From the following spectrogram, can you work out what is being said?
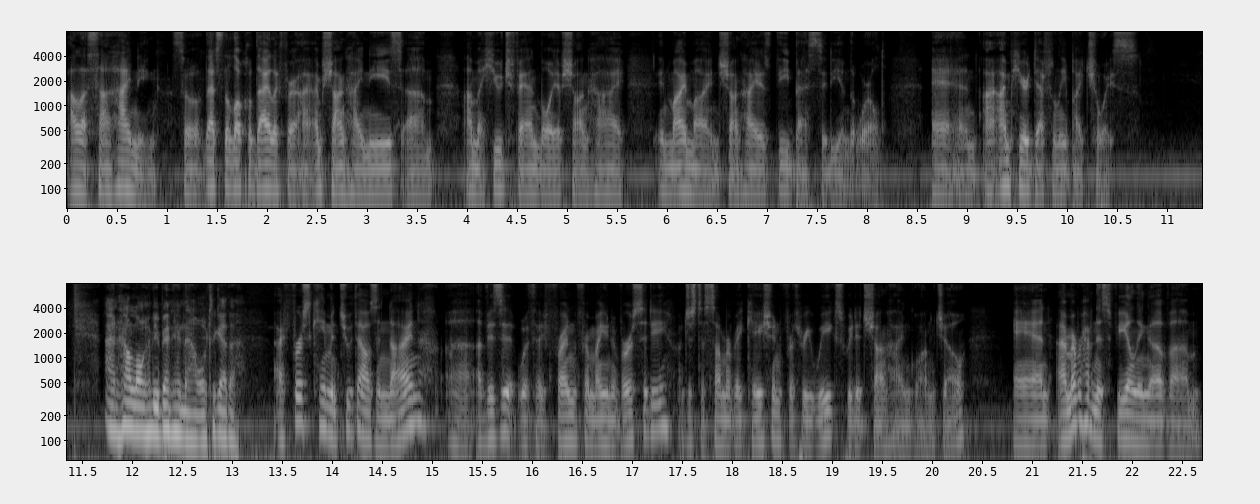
a la Shanghaining. So that's the local dialect for I, am Shanghainese. Um, I'm a huge fanboy of Shanghai. In my mind, Shanghai is the best city in the world. And I, I'm here definitely by choice. And how long have you been here now altogether? I first came in 2009, uh, a visit with a friend from my university, just a summer vacation for three weeks. We did Shanghai and Guangzhou. And I remember having this feeling of, um,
